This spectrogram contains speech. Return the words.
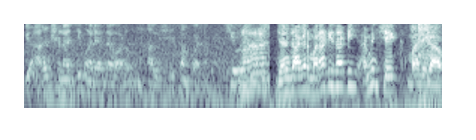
की आरक्षणाची मर्यादा वाढवून हा विषय संपवायला पाहिजे. जनजागर मराठीसाठी अमित शेख मालेगाव.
